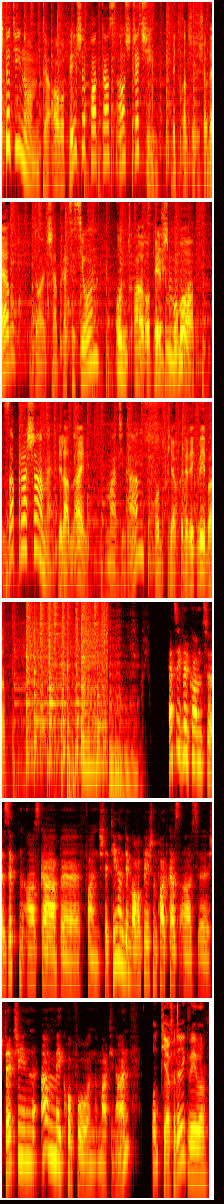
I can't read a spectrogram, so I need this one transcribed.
Stettinum, der europäische Podcast aus Stettin. Mit französischer Verbe, deutscher Präzision und, und europäischem Humor. Zapraszamy. Wir laden ein. Martin Hanf und Pierre-Frederik Weber. Herzlich willkommen zur siebten Ausgabe von Stettinum, dem europäischen Podcast aus äh, Stettin. Am Mikrofon Martin Hanf und Pierre-Frederik Weber.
